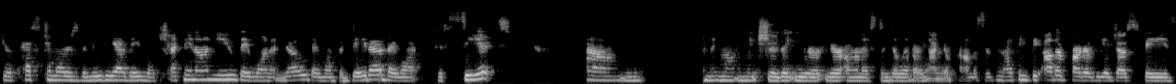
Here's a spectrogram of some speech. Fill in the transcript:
your customers, the media, they will check in on you. They want to know. They want the data. They want to see it, um, and they want to make sure that you're you're honest and delivering on your promises. And I think the other part of the adjust phase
